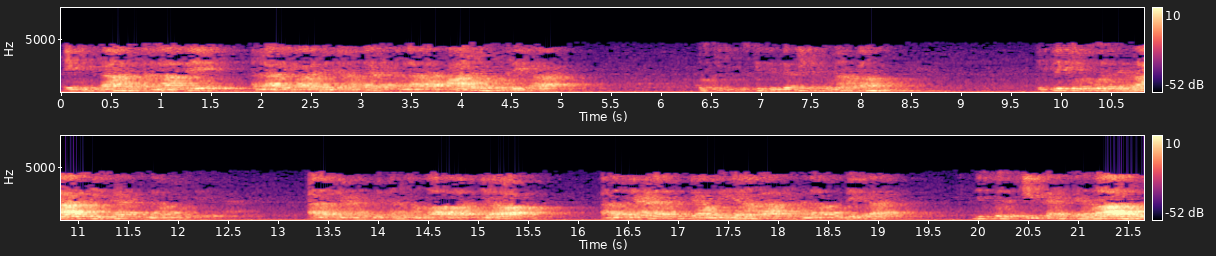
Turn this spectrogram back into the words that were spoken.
ایک انسان اللہ سے، اللہ کے بارے میں جانتا ہے کہ اللہ ہر حال میں اس کو دیکھ رہا ہے۔ اس کی اس کی زندگی میں گناہ کم ہو اس لیے کہ اس کو استعمال کی کر اللہ اس کو دیکھ رہا ہے الگ یعلم بأن اللہ یرا الگ یعلم کیا وہ نہیں جانتا کہ اللہ کو دیکھ رہا ہے جس کو چیز کا استعمال ہو،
